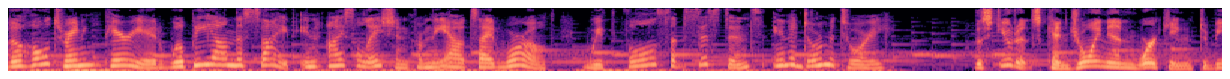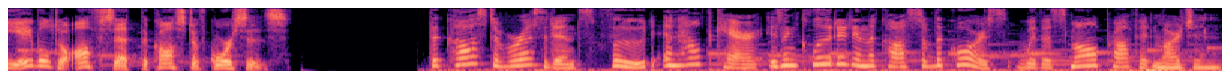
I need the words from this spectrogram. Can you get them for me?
The whole training period will be on the site in isolation from the outside world, with full subsistence in a dormitory. The students can join in working to be able to offset the cost of courses. The cost of residence, food, and health care is included in the cost of the course with a small profit margin.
